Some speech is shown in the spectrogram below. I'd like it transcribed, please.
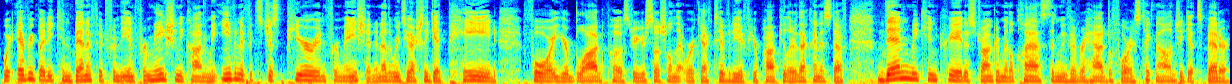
where everybody can benefit from the information economy, even if it's just pure information, in other words, you actually get paid for your blog post or your social network activity if you're popular, that kind of stuff, then we can create a stronger middle class than we've ever had before as technology gets better.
